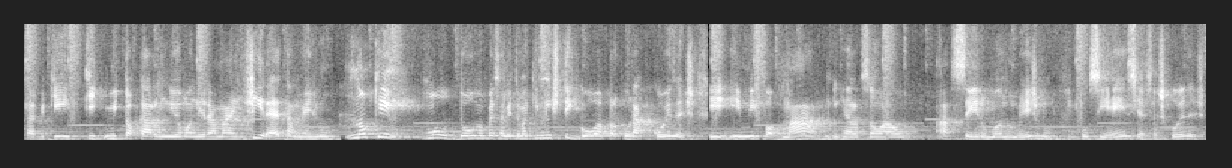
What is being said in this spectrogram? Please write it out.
sabe? Que, que me tocaram de uma maneira mais direta mesmo. Não que moldou meu pensamento, mas que me instigou a procurar coisas e, e me formar em relação ao a ser humano mesmo, consciência, essas coisas.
